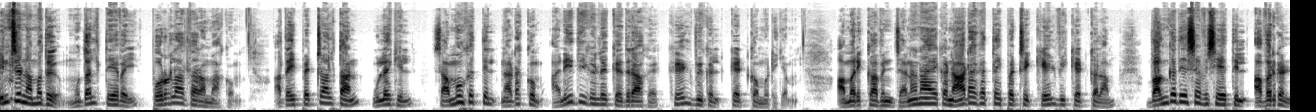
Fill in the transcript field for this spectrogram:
இன்று நமது முதல் தேவை பொருளாதாரமாகும். அதை பெற்றால்தான் உலகில் சமூகத்தில் நடக்கும் அநீதிகளுக்கு எதிராக கேள்விகள் கேட்க முடியும். அமெரிக்காவின் ஜனநாயக நாடகத்தை பற்றி கேள்வி கேட்கலாம். வங்கதேச விஷயத்தில் அவர்கள்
